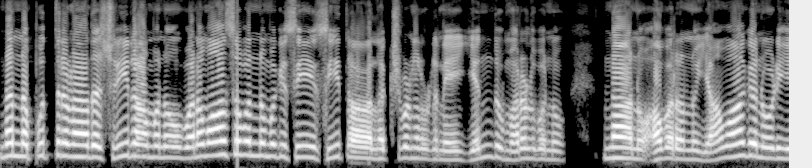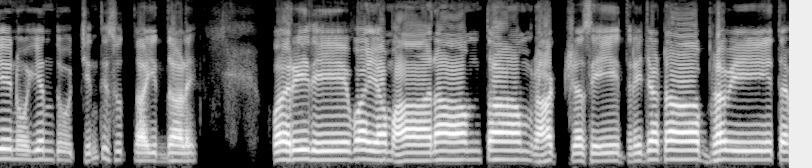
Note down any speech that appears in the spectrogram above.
ನನ್ನ ಪುತ್ರನಾದ ಶ್ರೀರಾಮನು ವನವಾಸವನ್ನು ಮುಗಿಸಿ ಸೀತಾ ಲಕ್ಷ್ಮಣರೊಡನೆ ಎಂದು ಮರಳುವನು. ನಾನು ಅವರನ್ನು ಯಾವಾಗ ನೋಡಿಯೇನೋ ಎಂದು ಚಿಂತಿಸುತ್ತಾ ಇದ್ದಾಳೆ. ಪರಿದೇವಯಮಾನಾಂ ತಾಂ ರಾಕ್ಷಸಿ ತ್ರಿಜಟಾ ಬ್ರವೀತ್.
